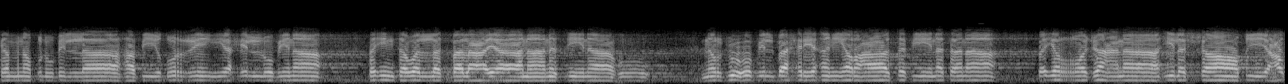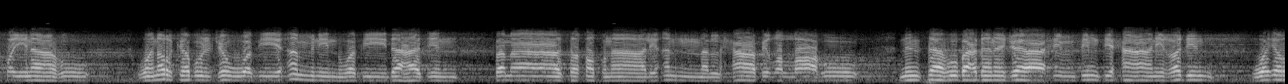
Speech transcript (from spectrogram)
كم نطلب الله في ضر يحل بنا؟ فإن تولت بلعيانا نسيناه. نرجوه في البحر أن يرعى سفينتنا فإن رجعنا إلى الشاطئ عصيناه. ونركب الجو في أمن وفي دعة فما سقطنا لأن الحافظ الله ننساه بعد نجاح في امتحان غد وإن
